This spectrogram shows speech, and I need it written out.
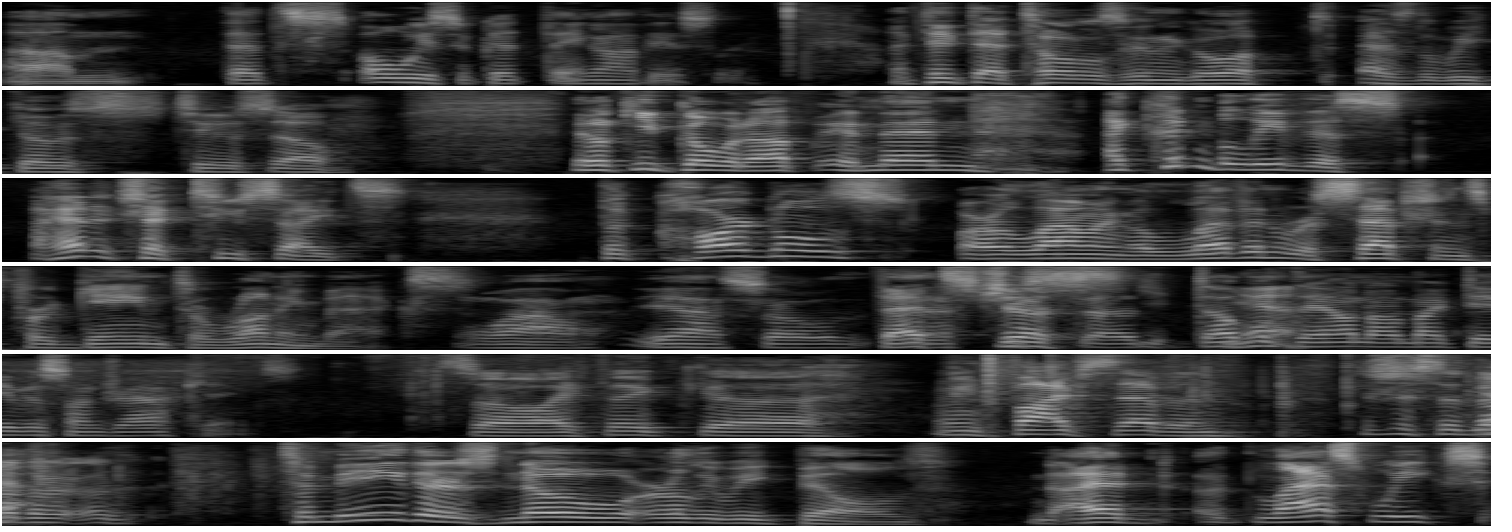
Um, that's always a good thing, obviously. I think that total is going to go up as the week goes too. So it'll keep going up. And then I couldn't believe this. I had to check two sites. The Cardinals are allowing 11 receptions per game to running backs. Wow. Yeah. So That's just- uh, double yeah. down on Mike Davis on DraftKings. So I think, uh, I mean, five seven. It's just another. uh, to me, there's no early week build. I had last week's.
